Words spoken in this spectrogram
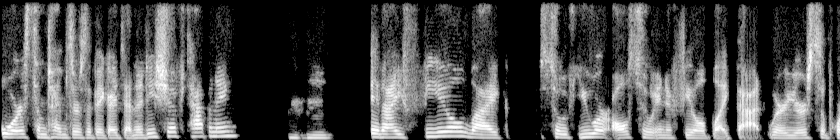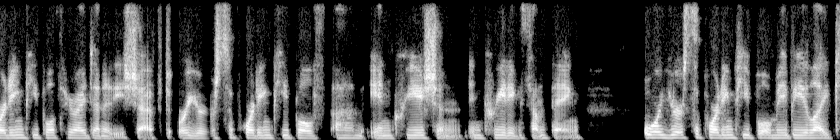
or sometimes there's a big identity shift happening. Mm-hmm. And I feel like so if you are also in a field like that where you're supporting people through identity shift, or you're supporting people um, in creation in creating something, or you're supporting people maybe like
